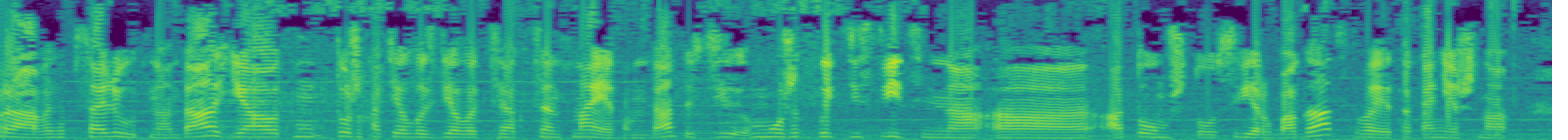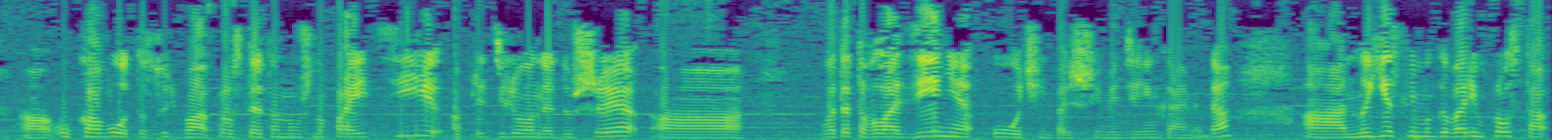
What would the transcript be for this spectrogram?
правы, абсолютно, да. Я вот тоже хотела сделать акцент на этом, да. То есть, может быть, действительно э, о том, что сверхбогатство, это, конечно, у кого-то судьба, просто это нужно пройти определенной душе, а, вот это владение очень большими деньгами, да. А, но если мы говорим просто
